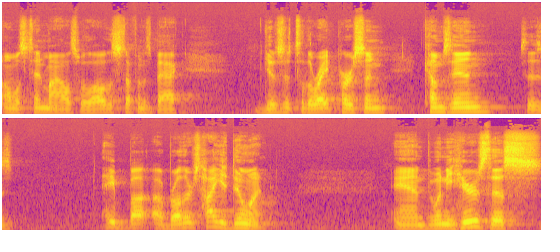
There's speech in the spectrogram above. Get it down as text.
almost 10 miles with all the stuff on his back, gives it to the right person, comes in, says, Hey, uh, brothers, how you doing? And when he hears this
